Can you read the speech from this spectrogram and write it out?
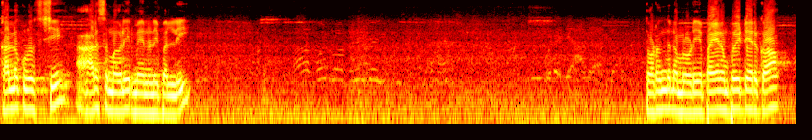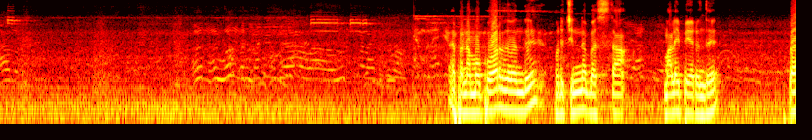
கள்ளக்குறிச்சி அரசு மகளிர் மேல்நிலைப் தொடர்ந்து நம்மளுடைய பயணம் போயிட்டே இருக்கோம். இப்போ நம்ம போகிறது வந்து ஒரு சின்ன பஸ் தான். மலை பேருந்து. இப்போ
